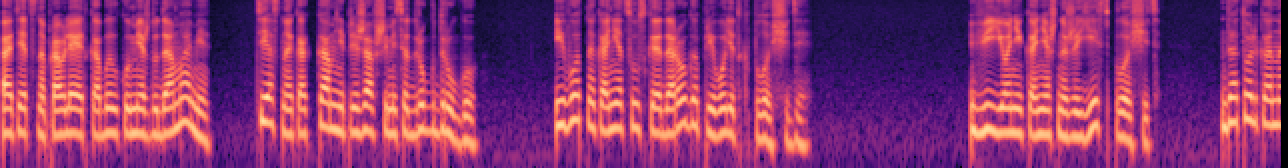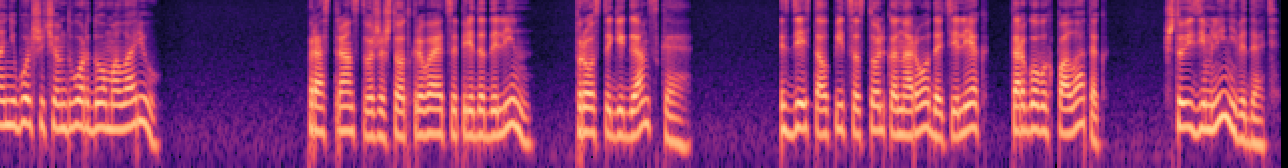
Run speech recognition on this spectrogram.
Отец направляет кобылку между домами, тесно, как камни, прижавшимися друг к другу. И вот, наконец, узкая дорога приводит к площади. В Вионе, конечно же, есть площадь, да только она не больше, чем двор дома Ларю. Пространство же, что открывается перед Аделин, просто гигантское. Здесь толпится столько народа, телег, торговых палаток, что и земли не видать.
